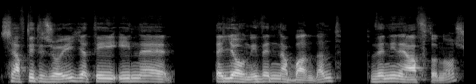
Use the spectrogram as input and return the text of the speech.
σε αυτή τη ζωή γιατί είναι, τελειώνει, δεν είναι abundant, δεν είναι άφθονος.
